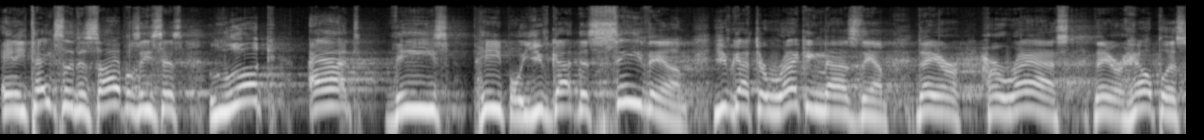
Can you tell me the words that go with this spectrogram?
and he takes the disciples, he says, Look at these people. You've got to see them. You've got to recognize them. They are harassed. They are helpless.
